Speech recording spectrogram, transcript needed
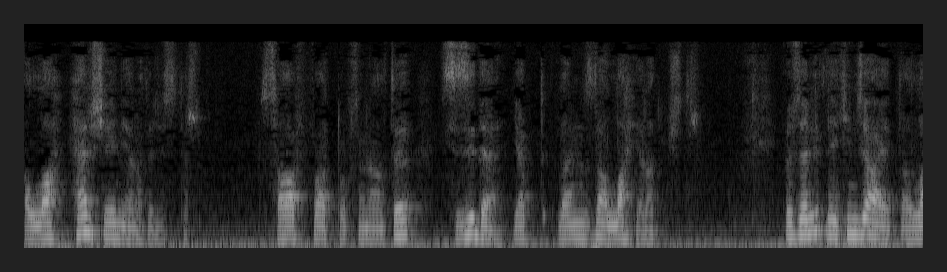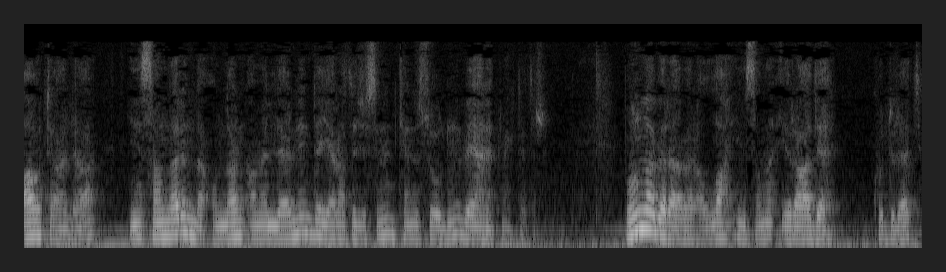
Allah her şeyin yaratıcısıdır. Saffat 96 sizi de yaptıklarınızda Allah yaratmıştır. Özellikle ikinci ayette Allahu Teala insanların da onların amellerinin de yaratıcısının kendisi olduğunu beyan etmektedir. Bununla beraber Allah insana irade, kudret,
